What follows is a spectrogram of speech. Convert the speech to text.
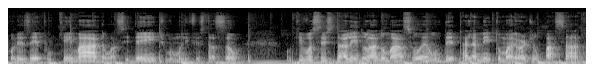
por exemplo, queimada, um acidente, uma manifestação. O que você está lendo lá no máximo é um detalhamento maior de um passado,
